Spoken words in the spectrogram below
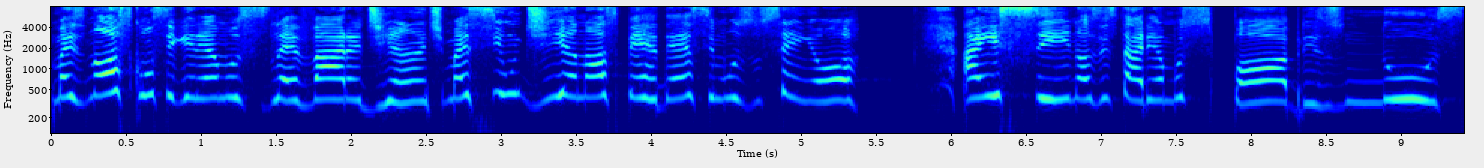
mas nós conseguiremos levar adiante. Mas se um dia nós perdêssemos o Senhor, aí sim nós estaríamos pobres, nus,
